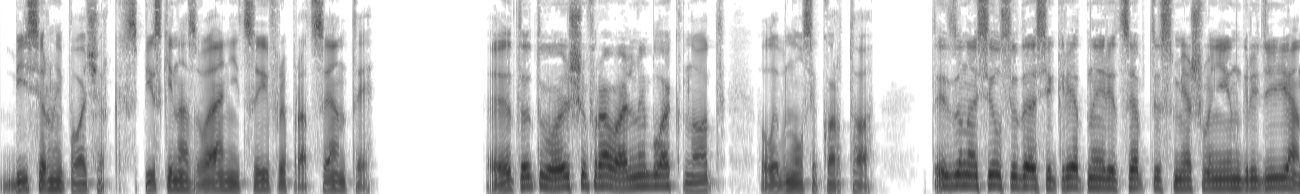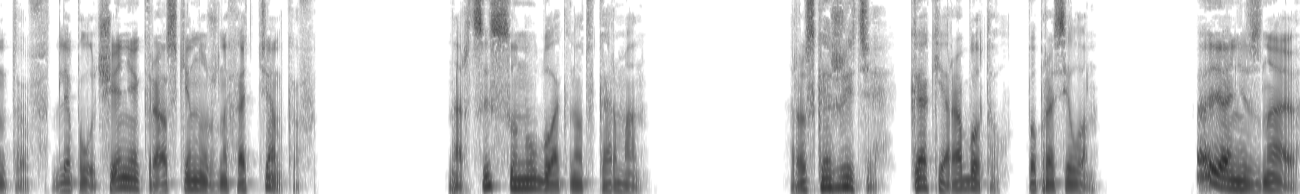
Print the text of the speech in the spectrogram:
Бисерный почерк, списки названий, цифры, проценты. «Это твой шифровальный блокнот», — улыбнулся Корто. «Ты заносил сюда секретные рецепты смешивания ингредиентов для получения краски нужных оттенков». Нарцисс сунул блокнот в карман. «Расскажите, как я работал?» — попросил он. «А я не знаю.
